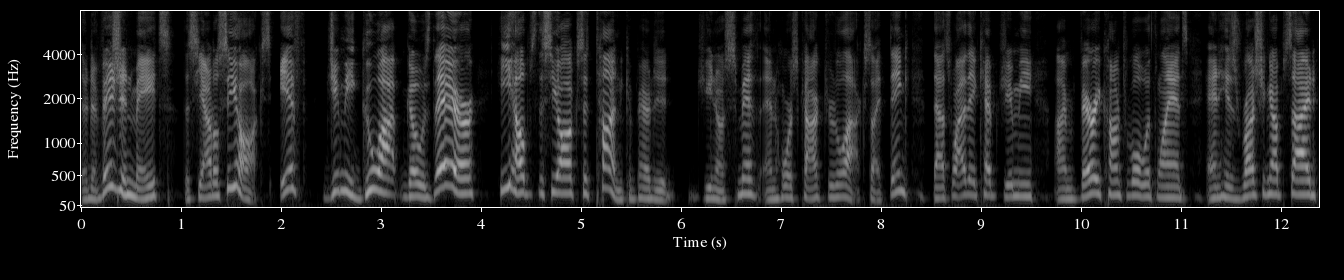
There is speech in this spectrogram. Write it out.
the division mates, the Seattle Seahawks. If Jimmy Guap goes there, he helps the Seahawks a ton compared to Geno Smith and Horse Cocktail Deluxe. So I think that's why they kept Jimmy. I'm very comfortable with Lance, and his rushing upside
